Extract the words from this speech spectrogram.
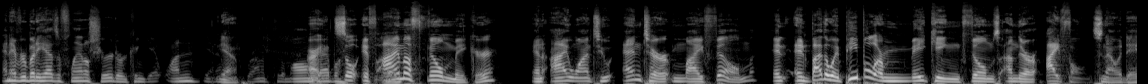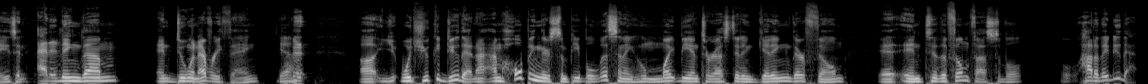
and everybody has a flannel shirt or can get one. You know, Yeah. run up to the mall. All and grab one. So if I'm a filmmaker and I want to enter my film, and and by the way, people are making films on their iPhones nowadays and editing them and doing everything. Yeah. Uh, you, which you could do that. And I, I'm hoping there's some people listening who might be interested in getting their film uh, into the film festival. How do they do that?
